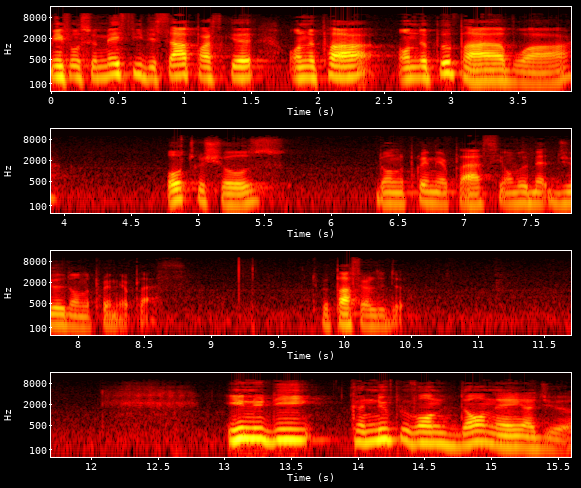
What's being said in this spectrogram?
Mais il faut se méfier de ça parce qu'on ne, peut pas avoir autre chose dans la première place si on veut mettre Dieu dans la première place. Tu ne peux pas faire les deux. Il nous dit que nous pouvons donner à Dieu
